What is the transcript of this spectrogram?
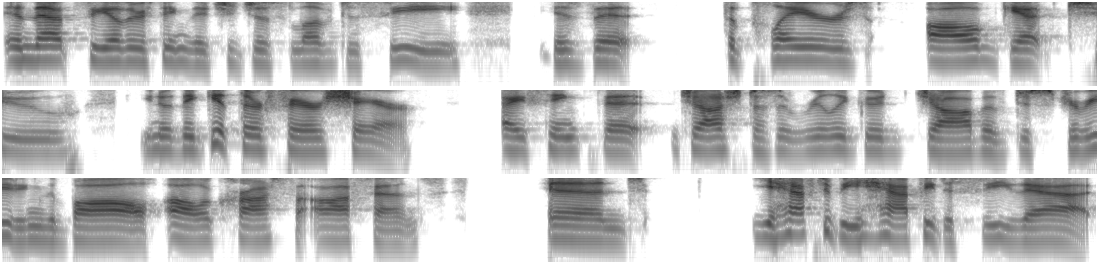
And that's the other thing that you just love to see is that the players all get to, you know, they get their fair share. I think that Josh does a really good job of distributing the ball all across the offense. And you have to be happy to see that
